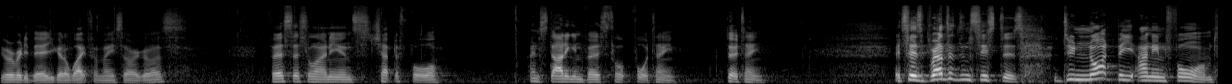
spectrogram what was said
You're already there. You've got to wait for me. Sorry, guys. 1 Thessalonians chapter 4, and starting in verse 14, 13. It says, Brothers and sisters, do not be uninformed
